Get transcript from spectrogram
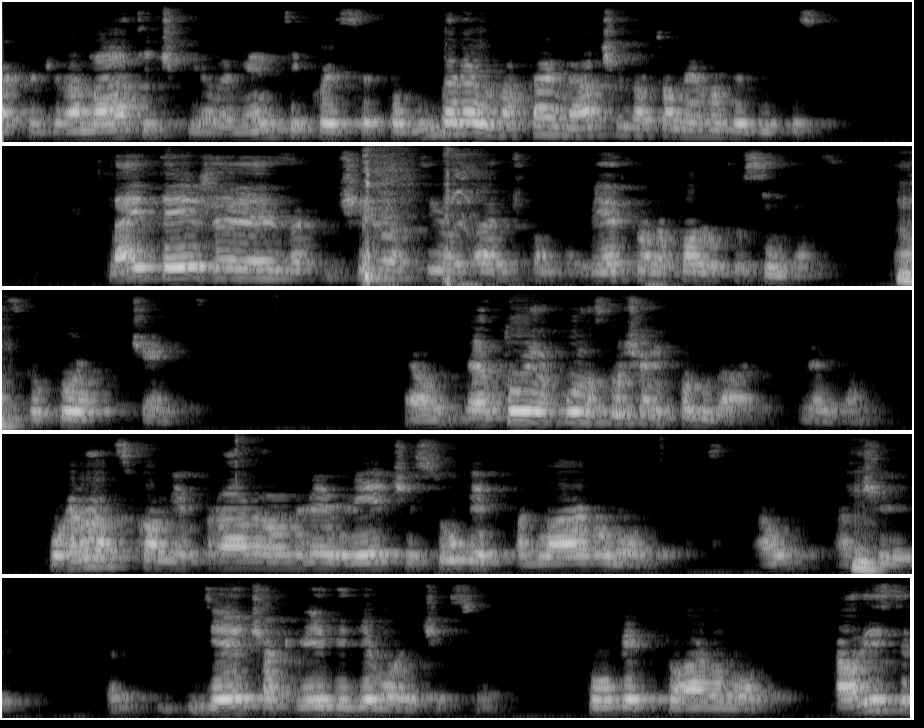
dakle gramatički elementi koji se podudaraju na taj način da to ne može biti Najteže je zaključivati o zajedničkom podrijetlu na području sintakse, na strukturu rečenice. Ja, tu ima puno slučajnih podudanja, ne znam. U hrvatskom je pravilan red riječi subjekt pa glagol objekt. Znači, dječak vidi djevojčicu. Subjekt glagol objekt. Ali isti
